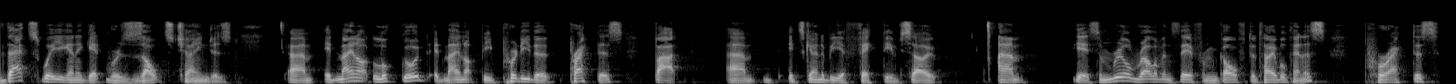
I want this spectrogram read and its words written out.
That's where you're going to get results changes. Um, it may not look good, it may not be pretty to practice, but um, it's going to be effective. So, um, yeah, some real relevance there from golf to table tennis. Practice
